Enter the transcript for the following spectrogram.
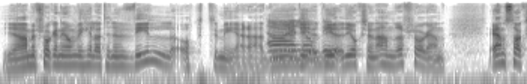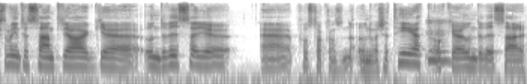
Ja, men frågan är om vi hela tiden vill optimera. Det Ja, är, eller det, det, det är också den andra frågan. En sak som är intressant, jag eh, undervisar ju eh, på Stockholms universitet Mm. och jag undervisar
